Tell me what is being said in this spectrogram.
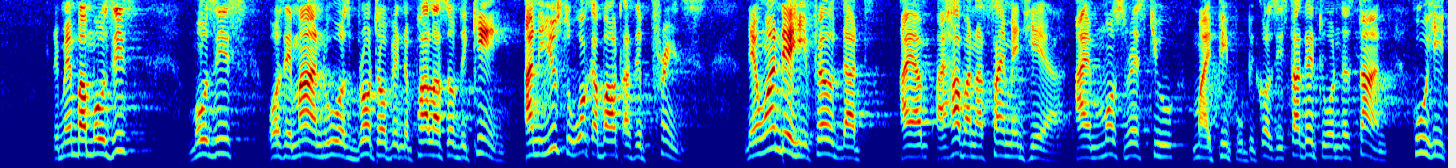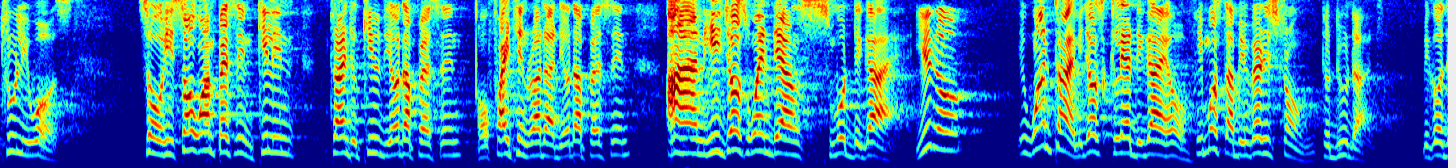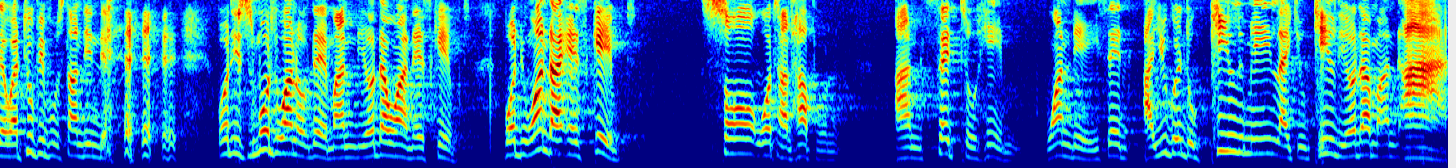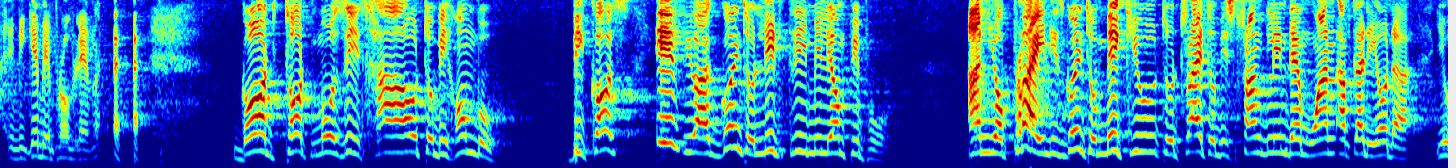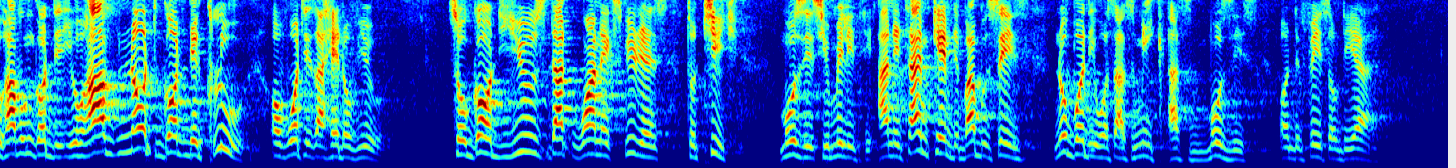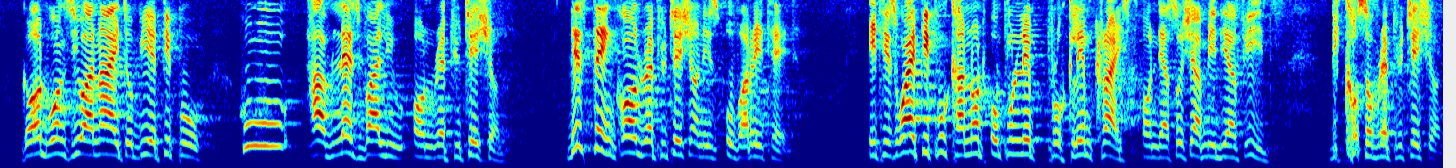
Remember Moses? Moses was a man who was brought up in the palace of the king, and he used to walk about as a prince. Then one day he felt that I, am, I have an assignment here. I must rescue my people because he started to understand who he truly was. So he saw one person killing trying to kill the other person, or fighting rather the other person, and he just went there and smote the guy. You know, one time he just cleared the guy off. He must have been very strong to do that because there were two people standing there. but he smote one of them and the other one escaped. But the one that escaped saw what had happened and said to him one day, he said, Are you going to kill me like you killed the other man? Ah, it became a problem. God taught Moses how to be humble. Because if you are going to lead 3 million people and your pride is going to make you to try to be strangling them one after the other, you haven't got the, you have not got the clue of what is ahead of you. So God used that one experience to teach Moses humility. And the time came, the Bible says, nobody was as meek as Moses on the face of the earth. God wants you and I to be a people who have less value on reputation. This thing called reputation is overrated. It is why people cannot openly proclaim Christ on their social media feeds because of reputation.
